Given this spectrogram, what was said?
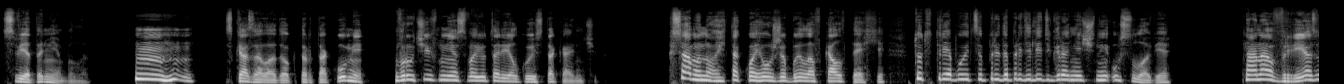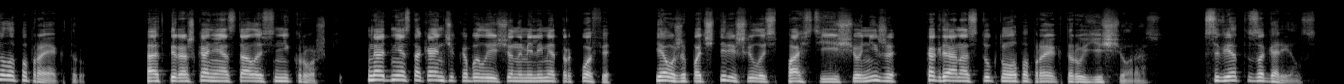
Света не было. «Угу», — сказала доктор Такуми, вручив мне свою тарелку и стаканчик. «Со мной такое уже было в Калтехе. Тут требуется предопределить граничные условия». Она врезала по проектору. От пирожка не осталось ни крошки. На дне стаканчика было еще на миллиметр кофе. Я уже почти решилась пасть еще ниже, когда она стукнула по проектору еще раз. Свет загорелся.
